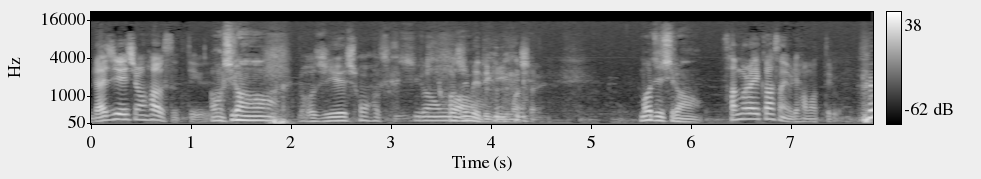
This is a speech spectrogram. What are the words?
ー、ラジエーションハウスっていう、あ、知らん。ラジエーションハウス？知らんわ。初めて聞きましたね マジ知らん。侍母さんよりハマってる。ま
